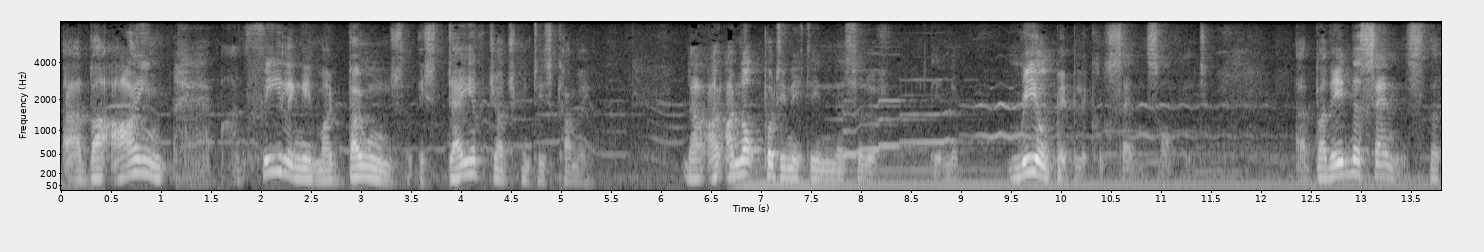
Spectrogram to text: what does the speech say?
uh, but I'm, I'm feeling in my bones that this day of judgment is coming. Now, I, am not putting it in the sort of in the real biblical sense of it, uh, but in the sense that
